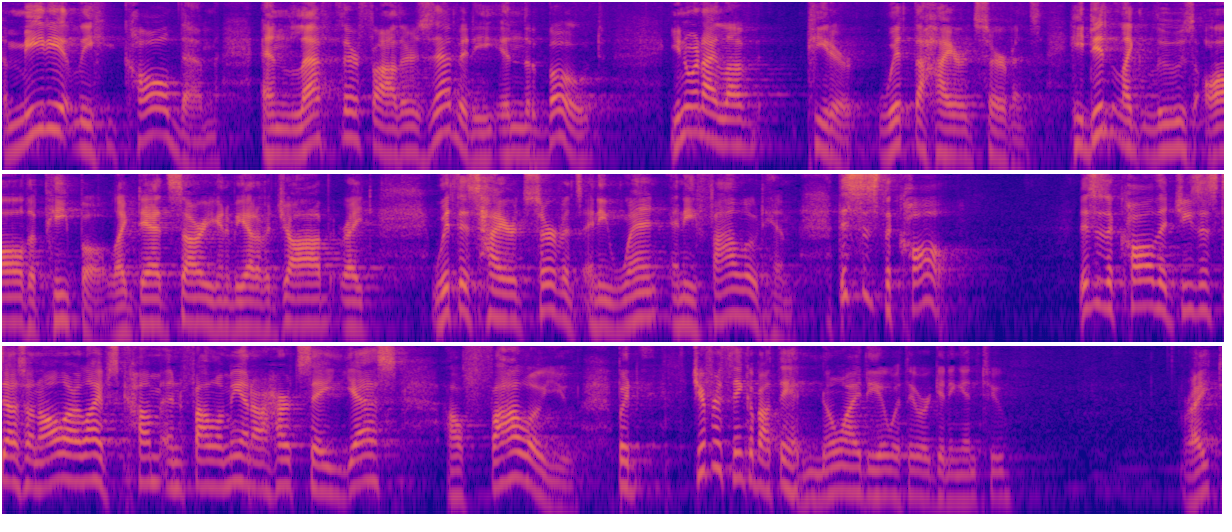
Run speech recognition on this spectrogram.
Immediately he called them and left their father Zebedee in the boat. You know what I love? Peter with the hired servants. He didn't like lose all the people. Like, Dad, sorry, you're to be out of a job, right? With his hired servants, and he went and he followed him. This is the call. This is a call that Jesus does on all our lives. Come and follow me. And our hearts say, Yes, I'll follow you. But do you ever think about they had no idea what they were getting into? Right?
